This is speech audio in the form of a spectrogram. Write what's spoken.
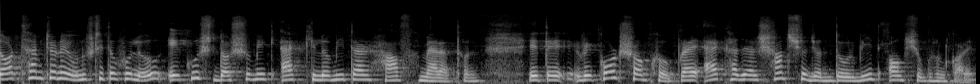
নর্থহ্যাম্পটনে অনুষ্ঠিত হল একুশ দশমিক এক কিলোমিটার হাফ ম্যারাথন। এতে রেকর্ড সংখ্যক প্রায় এক হাজার সাতশো জন দৌড়বিদ অংশগ্রহণ করেন।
